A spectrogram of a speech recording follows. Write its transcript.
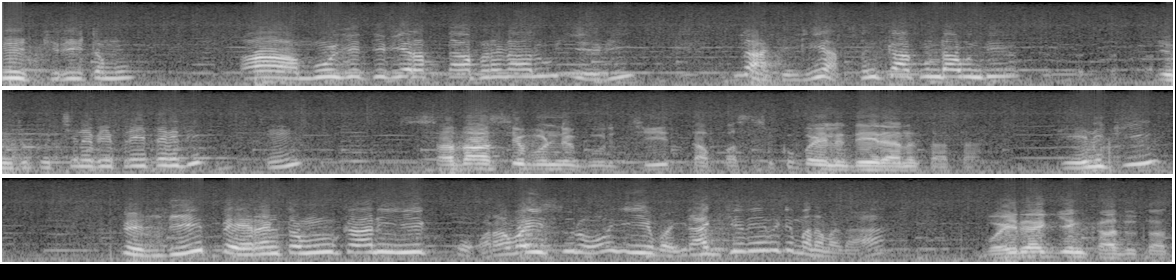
నీ కిరీటము ఆ అమూల్య దివ్య రత్నాభరణాలు ఏవి? నాకేమీ అర్థం కాకుండా ఉంది. ఎందుకు వచ్చిన విపరీతం ఇది ఉం? సదాశివుణ్ణి గూర్చి తపస్సుకు బయలుదేరాను తాత. దేనికి? పెళ్ళి పేరంటము కాని ఈ కోర వయసులో ఈ వైరాగ్యం ఏమిటి మనవడా? వైరాగ్యం కాదు తాత.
